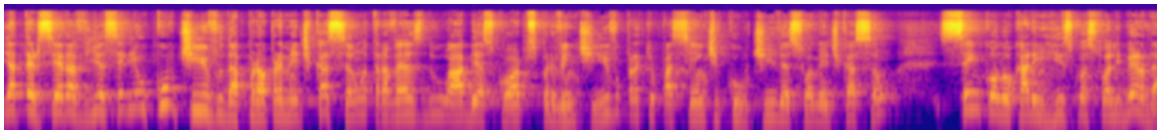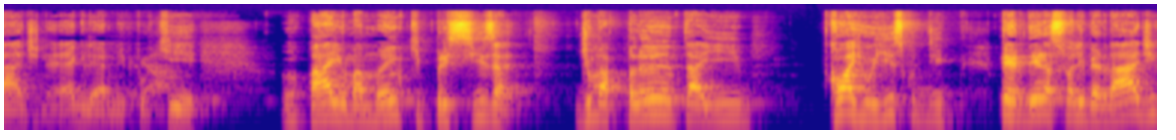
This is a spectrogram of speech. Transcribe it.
E a terceira via seria o cultivo da própria medicação através do habeas corpus preventivo, para que o paciente cultive a sua medicação sem colocar em risco a sua liberdade, né, Guilherme? Porque um pai e uma mãe que precisa de uma planta e corre o risco de perder a sua liberdade,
